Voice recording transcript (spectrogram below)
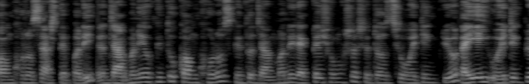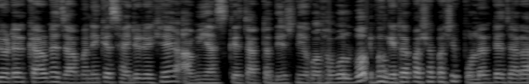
কম খরচে আসতে পারি? জার্মানিও কিন্তু কম খরচ, কিন্তু জার্মানির একটাই সমস্যা সেটা হচ্ছে ওয়েটিং পিরিয়ড তাই এই ওয়েটিং পিরিয়ডের কারণে জার্মানিকে সাইডে রেখে আমি আজকে চারটা দেশ নিয়ে কথা বলব। এবং এটার পাশাপাশি পোল্যান্ডে যারা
